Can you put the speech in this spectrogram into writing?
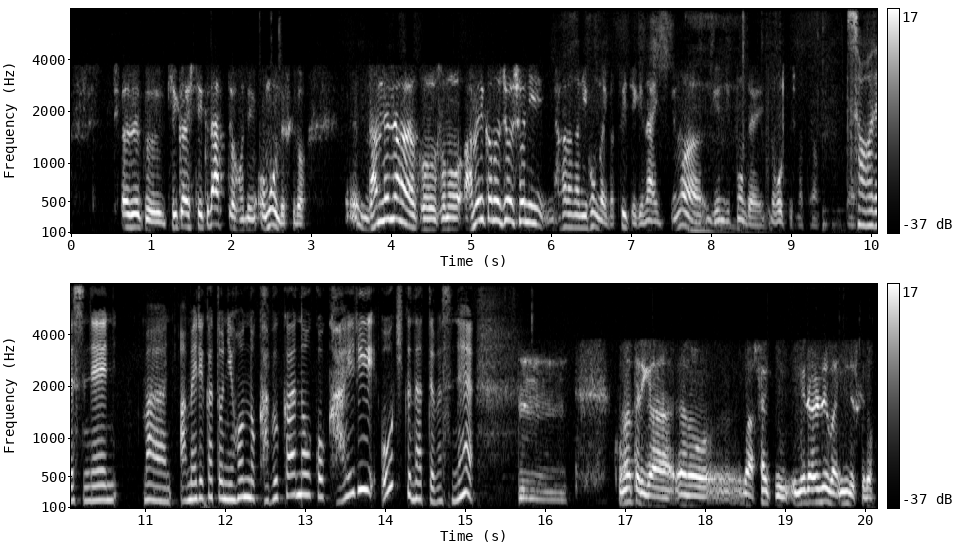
力強く切り返していくなって思うんですけど、残念ながらこのそのアメリカの上昇になかなか日本が今ついていけないっていうのは現実問題残ってしまってます、ね、そうですね。まあアメリカと日本の株価のこう乖離大きくなってますね。うんこのあたりがあのまあ早く埋められればいいんですけど。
